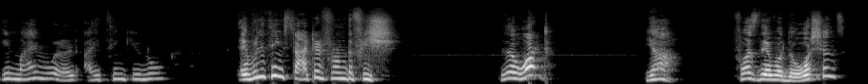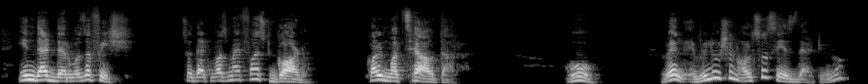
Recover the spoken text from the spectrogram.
In my world, I think, you know, everything started from the fish. You know what? Yeah. First there were the oceans, in that there was a fish. So that was my first god called Matsya Avatar. Oh, well, evolution also says that, you know.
